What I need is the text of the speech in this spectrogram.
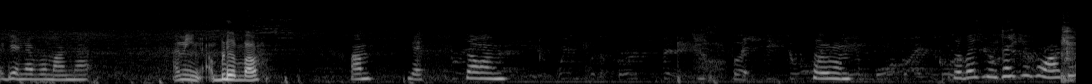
Okay, never mind that. I mean, blah blah. Um, okay. So, um. Um. So basically, thank you for watching.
